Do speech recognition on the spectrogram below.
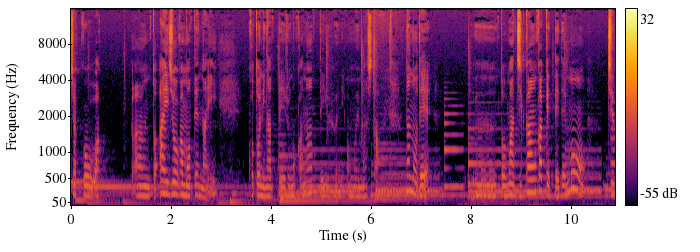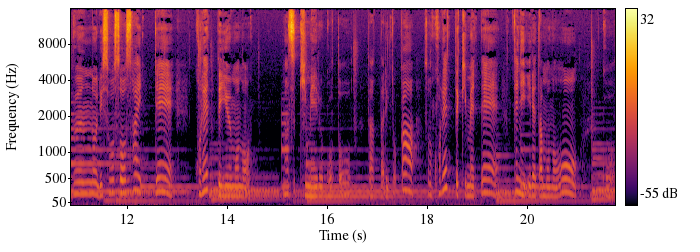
着をわうんと愛情が持てないことになっているのかなっていうふうに思いました。なのでうんと、まあ、時間をかけてでも自分のリソースを割いてこれっていうものをまず決めることだったりとかそのこれって決めて手に入れたものをこ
